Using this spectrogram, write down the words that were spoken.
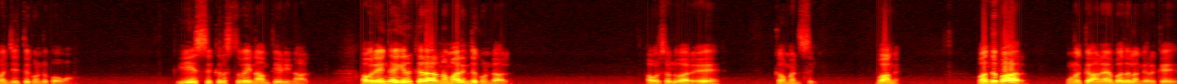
வஞ்சித்து கொண்டு போவான். இயேசு கிறிஸ்துவை நாம் தேடினால். அவர் எங்கே இருக்கிறார் நாம் அறிந்து கொண்டால். அவர் சொல்லுவார் கமன்சி வாங்க. வந்து பார். உனக்கான பதில் அங்கே இருக்குது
